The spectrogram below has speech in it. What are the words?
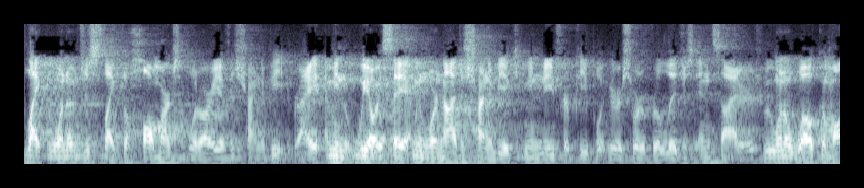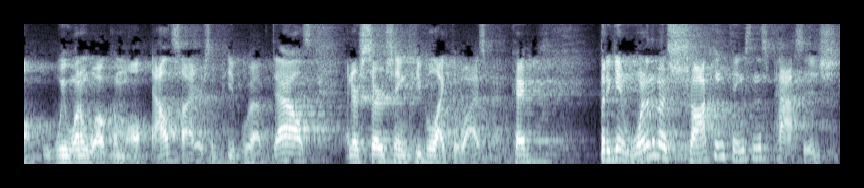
like one of just like the hallmarks of what RUF is trying to be, right? I mean, we always say, I mean, we're not just trying to be a community for people who are sort of religious insiders. We want to welcome all, we want to welcome all outsiders and people who have doubts and are searching, people like the wise men, okay? But again, one of the most shocking things in this passage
